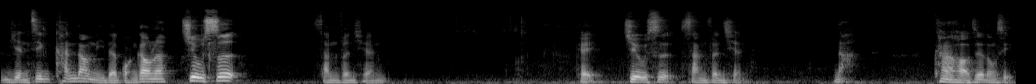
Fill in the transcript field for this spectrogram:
眼睛看到你的广告呢，就是三分钱。OK，就是三分钱。那看好这个东西，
